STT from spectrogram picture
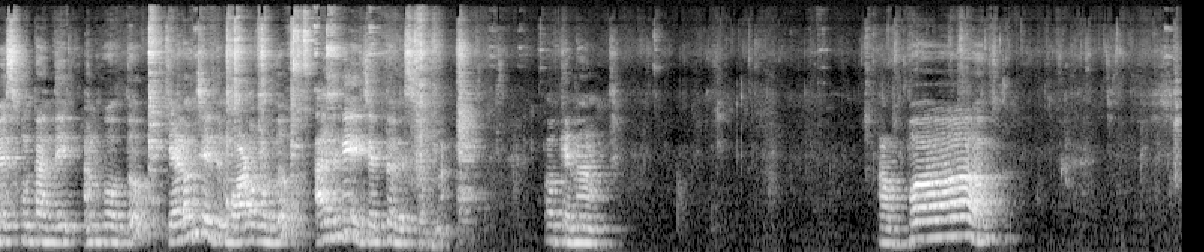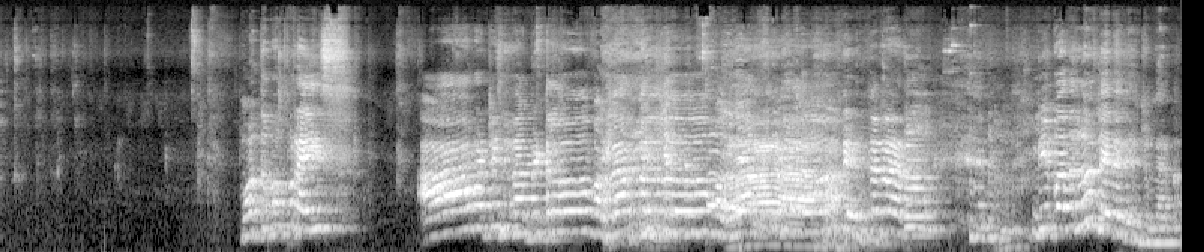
వేసుకుంటాంది అనుకోవద్దు. ఎడం చేతిని వాడకూడదు. అందుకే ఈ చేతితో వేసుకుంటున్నా. ఓకేనా? అబ్బా! మొద్దుపప్పు రైస్. ఆ పట్టండి నా బిడ్డలు. బంగారు తల్లులు, బంగారు పెడుతున్నారు. మీ బదులు నేనే తింటున్నాను.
